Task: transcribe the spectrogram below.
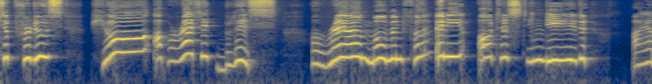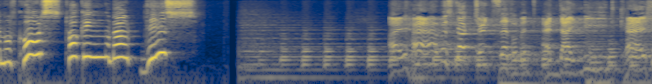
to produce pure operatic bliss. A rare moment for any artist indeed. I am, of course, talking about this. I have a structured settlement and I need cash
